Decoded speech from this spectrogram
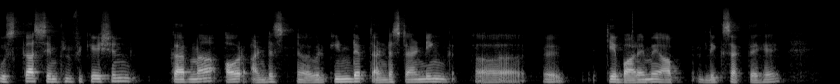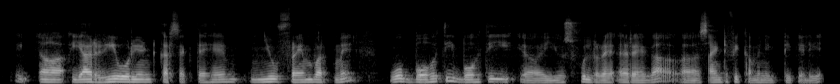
उसका सिंप्लीफिकेशन करना और अंडर इन डेप्थ अंडरस्टैंडिंग के बारे में आप लिख सकते हैं या रीओरिएंट कर सकते हैं न्यू फ्रेमवर्क में वो बहुत ही बहुत ही यूज़फुल रह, रहेगा साइंटिफिक कम्युनिटी के लिए।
